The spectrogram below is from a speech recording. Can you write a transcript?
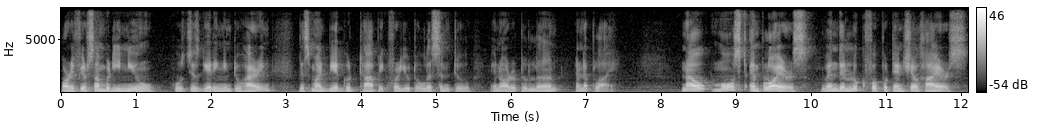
Or if you're somebody new who's just getting into hiring, this might be a good topic for you to listen to in order to learn and apply. Now, most employers, when they look for potential hires,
